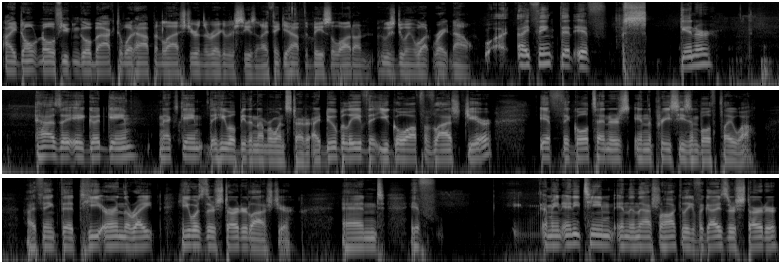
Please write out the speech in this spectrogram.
I don't know if you can go back to what happened last year in the regular season. I think you have to base a lot on who's doing what right now. Well, I think that if Skinner has a, a good game next game, that he will be the number one starter. I do believe that you go off of last year if the goaltenders in the preseason both play well. I think that he earned the right. He was their starter last year. And if, I mean, any team in the National Hockey League, if a guy's their starter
